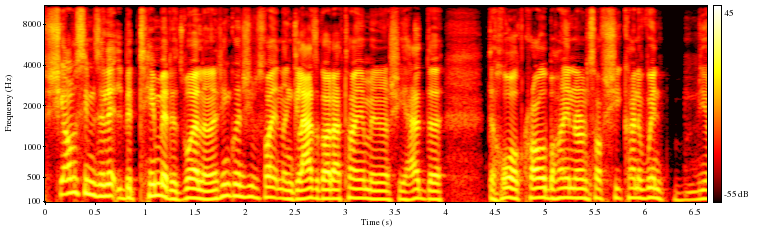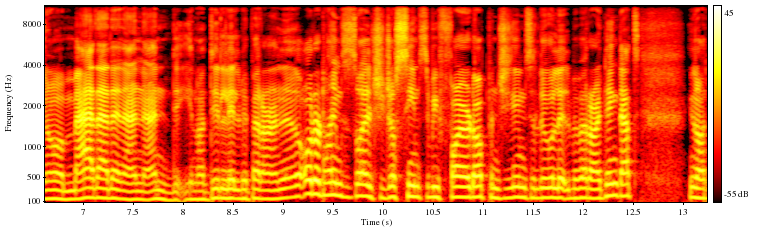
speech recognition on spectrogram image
she always seems a little bit timid as well. And I think when she was fighting in Glasgow that time, you know, she had the the whole crowd behind her and stuff. She kind of went, you know, mad at it and and you know did a little bit better. And other times as well, she just seems to be fired up and she seems to do a little bit better. I think that's, you know,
